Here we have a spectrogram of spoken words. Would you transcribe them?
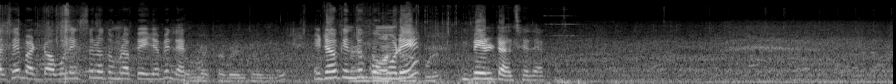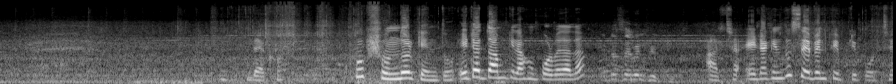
আছে বাট ডবল এক্সেলও তোমরা পেয়ে যাবে দেখো। এটাও কিন্তু কোমরে। বেল্ট আছে দেখো। দেখো। খুব সুন্দর কিন্তু। এটার দাম কীরকম পড়বে দাদা? এটা সেভেন ফিফটি আচ্ছা এটা কিন্তু সেভেন ফিফটি পড়ছে।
